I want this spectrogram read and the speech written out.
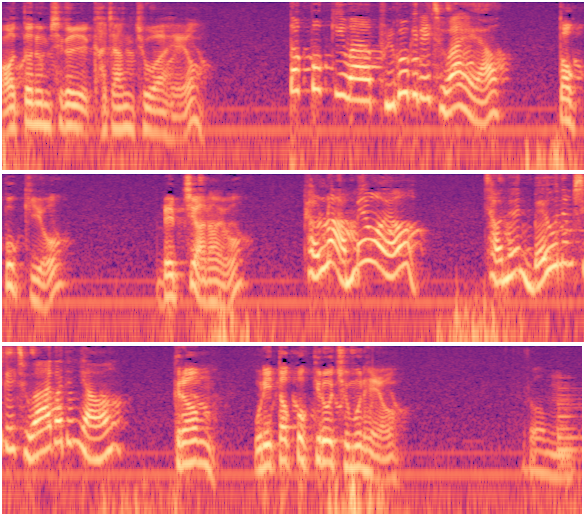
어떤 음식을 가장 좋아해요? 떡볶이와 불고기를 좋아해요. 떡볶이요? 맵지 않아요? 별로 안 매워요. 저는 매운 음식을 좋아하거든요. 그럼 우리 떡볶이로 주문해요. 그럼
